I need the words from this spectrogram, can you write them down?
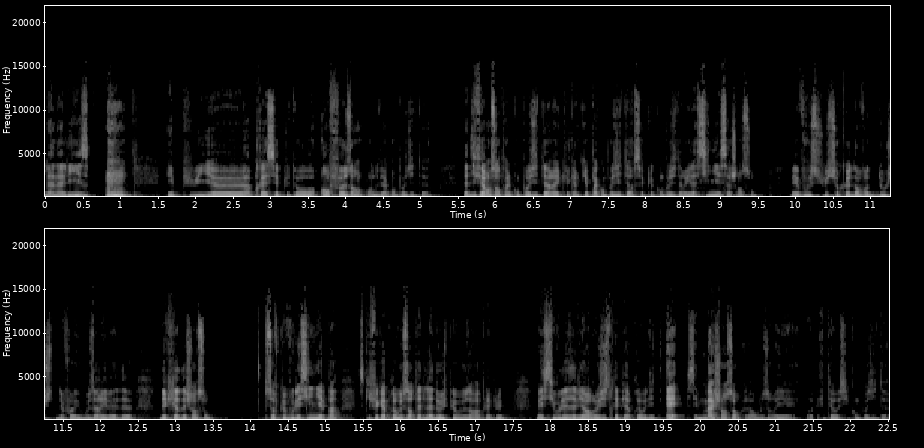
l'analyse. Et puis euh, après, c'est plutôt en faisant qu'on devient compositeur. La différence entre un compositeur et quelqu'un qui n'est pas compositeur, c'est que le compositeur, il a signé sa chanson. Mais vous, je suis sûr que dans votre douche, des fois, vous arrivez d'écrire des chansons. Sauf que vous les signez pas, ce qui fait qu'après vous sortez de la douche puis vous vous en rappelez plus. Mais si vous les aviez enregistrés puis après vous dites, eh, c'est ma chanson, alors vous auriez été aussi compositeur.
